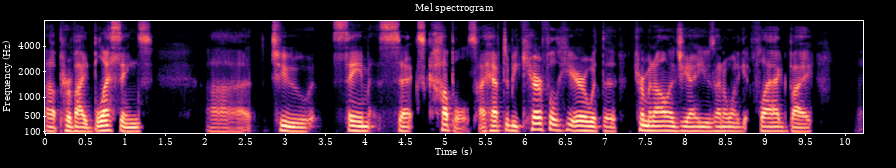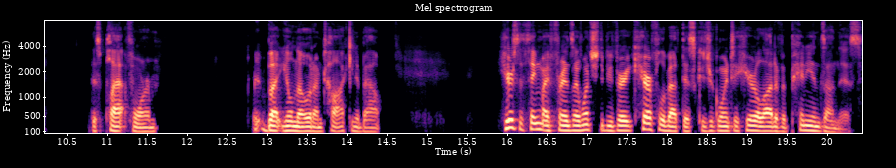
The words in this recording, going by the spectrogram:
uh, provide blessings uh, to same sex couples. I have to be careful here with the terminology I use. I don't want to get flagged by this platform, but you'll know what I'm talking about. Here's the thing, my friends. I want you to be very careful about this because you're going to hear a lot of opinions on this.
